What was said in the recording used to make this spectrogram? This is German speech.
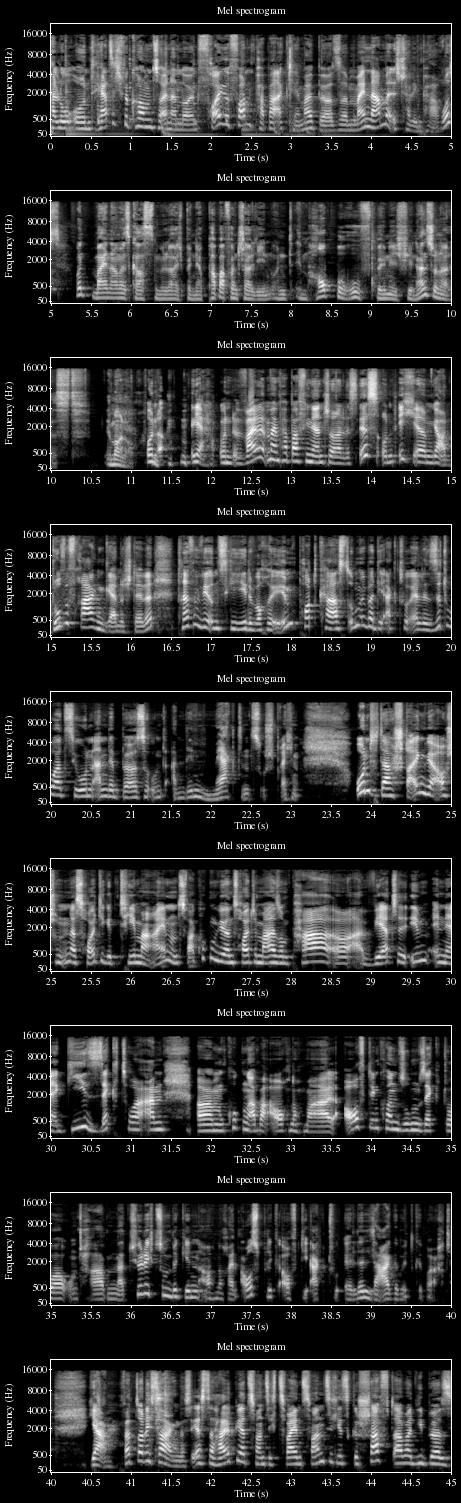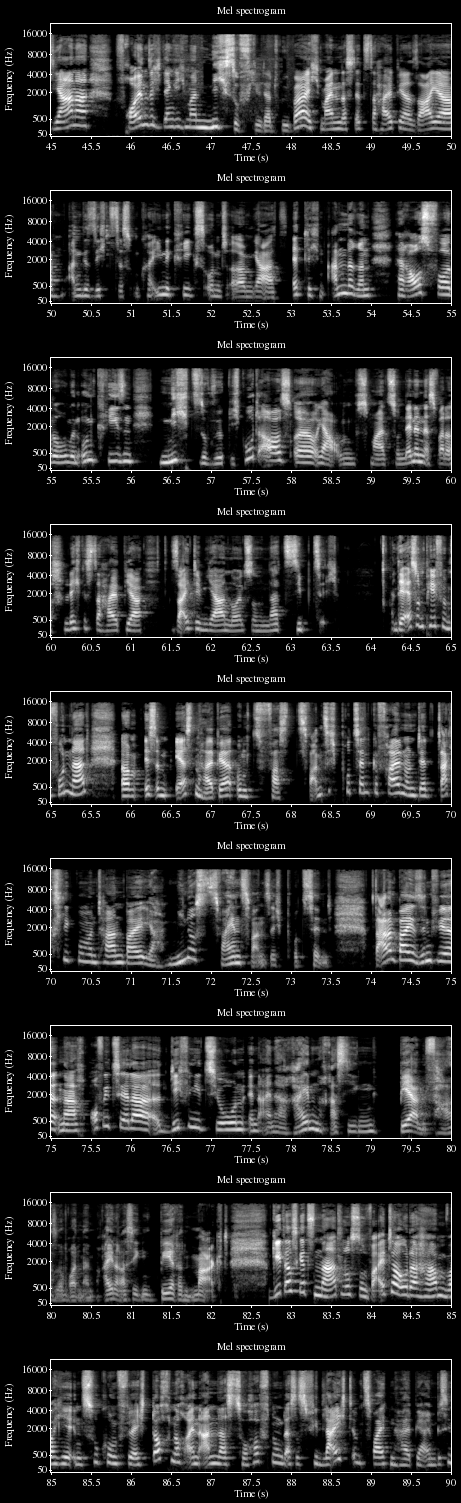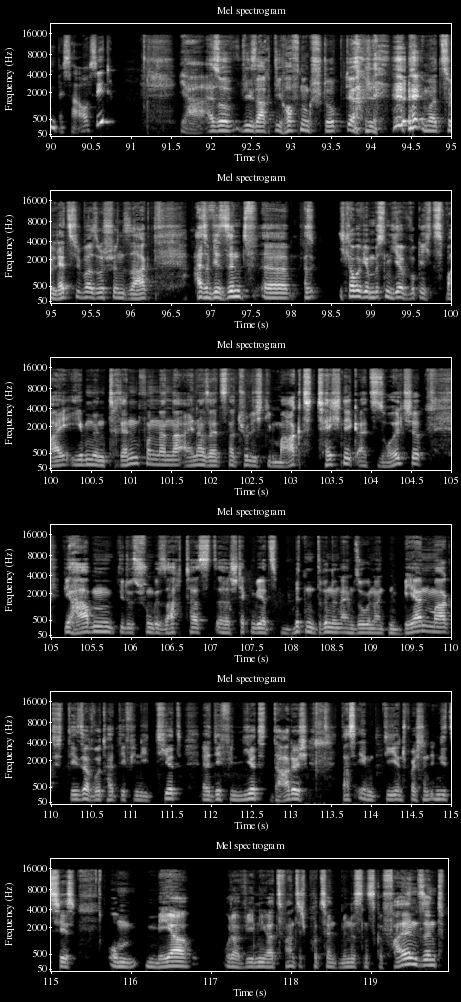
Hallo und herzlich willkommen zu einer neuen Folge von Papa erklär mal Börse. Mein Name ist Charlene Parus. Und mein Name ist Carsten Müller. Ich bin der Papa von Charlene und im Hauptberuf bin ich Finanzjournalist. Immer noch. Und ja, und weil mein Papa Finanzjournalist ist und ich ähm, ja doofe Fragen gerne stelle, treffen wir uns hier jede Woche im Podcast, um über die aktuelle Situation an der Börse und an den Märkten zu sprechen. Und da steigen wir auch schon in das heutige Thema ein. Und zwar gucken wir uns heute mal so ein paar äh, Werte im Energiesektor an, ähm, gucken aber auch noch mal auf den Konsumsektor und haben natürlich zum Beginn auch noch einen Ausblick auf die aktuelle Lage mitgebracht. Ja, ja, was soll ich sagen? Das erste Halbjahr 2022 ist geschafft, aber die Börsianer freuen sich, denke ich mal, nicht so viel darüber. Ich meine, das letzte Halbjahr sah ja angesichts des Ukraine-Kriegs und ähm, ja etlichen anderen Herausforderungen und Krisen nicht so wirklich gut aus. Äh, ja, um es mal zu nennen, es war das schlechteste Halbjahr seit dem Jahr 1970. Der S&P 500 ähm, ist im ersten Halbjahr um fast 20 Prozent gefallen und der DAX liegt momentan bei ja minus 22 Prozent. Dabei sind wir nach offizieller Definition in einer reinrassigen Bärenphase oder in einem reinrassigen Bärenmarkt. Geht das jetzt nahtlos so weiter oder haben wir hier in Zukunft vielleicht doch noch einen Anlass zur Hoffnung, dass es vielleicht im zweiten Halbjahr ein bisschen besser aussieht? Ja, also wie gesagt, die Hoffnung stirbt ja immer zuletzt, wie man so schön sagt. Also wir sind, äh, also ich glaube, wir müssen hier wirklich zwei Ebenen trennen voneinander. Einerseits natürlich die Markttechnik als solche. Wir haben, wie du es schon gesagt hast, äh, stecken wir jetzt mittendrin in einem sogenannten Bärenmarkt. Dieser wird halt definiert, äh, definiert dadurch, dass eben die entsprechenden Indizes um mehr oder weniger 20 Prozent mindestens gefallen sind.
